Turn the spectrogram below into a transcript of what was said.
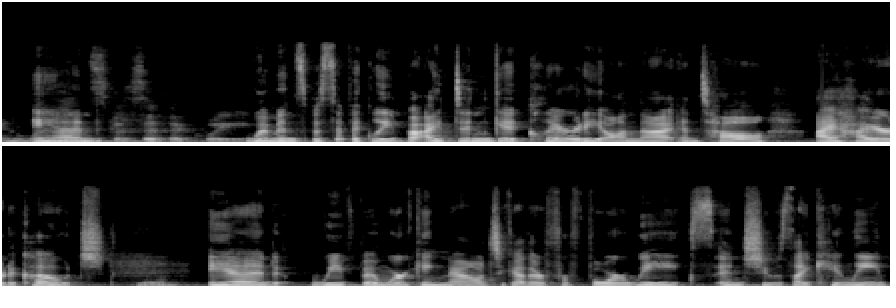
and women And- specifically women specifically, but I didn't get clarity on that until I hired a coach. Hmm. And we've been working now together for four weeks. And she was like, Kayleen,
